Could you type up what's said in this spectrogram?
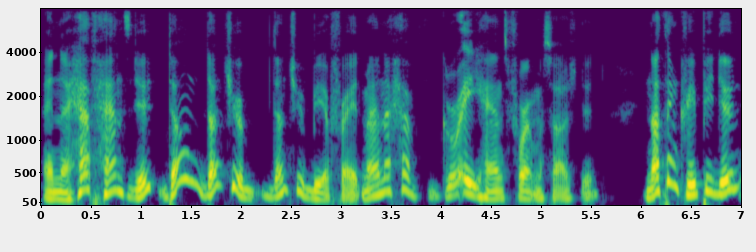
And I have hands, dude. Don't don't you don't you be afraid, man. I have great hands for a massage, dude. Nothing creepy, dude.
